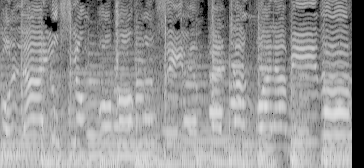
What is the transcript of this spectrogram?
con la ilusión como fusil entre el chango a la vida.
